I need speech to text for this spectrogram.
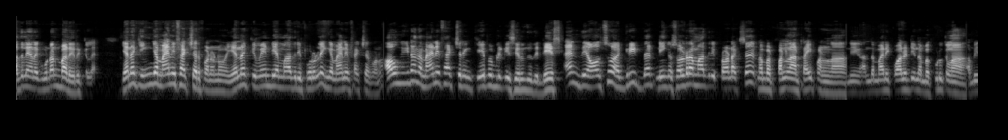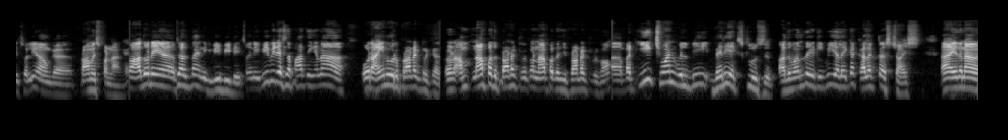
அதுல எனக்கு உடன்பாடு இருக்கல. எனக்கு இங்க மேனுஃபேக்சர் பண்ணணும் எனக்கு வேண்டிய மாதிரி பொருளை இங்க மேனுஃபேக்சர் பண்ணணும். அவங்க கிட்ட அந்த மேனுஃபேக்சரிங் கேப்பபிலிட்டிஸ் இருந்தது days and they also agreed that நீங்க சொல்ற மாதிரி ப்ராடக்ட்ஸை நம்ம பண்ணலாம் ட்ரை பண்ணலாம். நீங்க அந்த மாதிரி குவாலிட்டி நம்ம கொடுக்கலாம் அப்படின்னு சொல்லி அவங்க ப்ராமிஸ் பண்ணாங்க. அதோடைய ரிசல்ட் தான் இன்னைக்கு விபி டேஸ் இன்னைக்கு விபி டேஸ்ல பாத்தீங்கன்னா ஒரு ஐநூறு ப்ராடக்ட் இருக்கு. ஒரு நாற்பது ப்ராடக்ட் இருக்கும் நாற்பத்தஞ்சு ப்ராடக்ட் இருக்கும். But each one will be very exclusive அது வந்து it will be like a collector's choice இதை நான்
